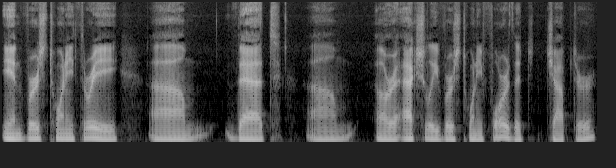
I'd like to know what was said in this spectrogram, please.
in verse 23, um, that, um, or actually verse 24 of the chapter,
